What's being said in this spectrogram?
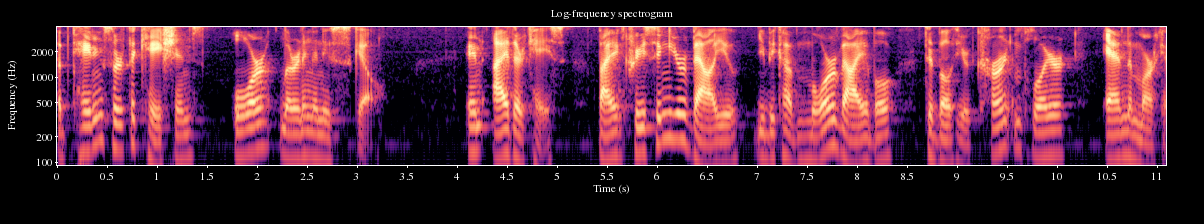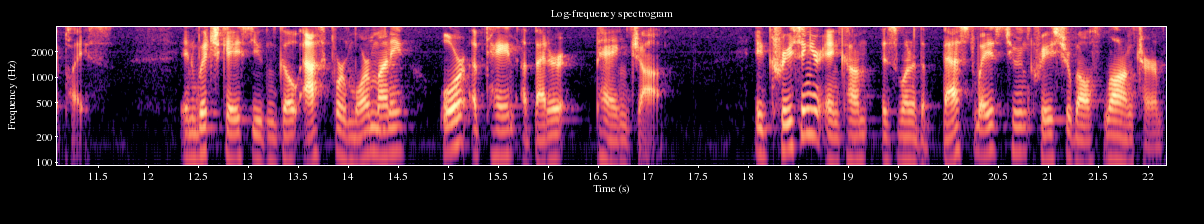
obtaining certifications, or learning a new skill. In either case, by increasing your value, you become more valuable to both your current employer and the marketplace, in which case you can go ask for more money or obtain a better paying job. Increasing your income is one of the best ways to increase your wealth long term,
